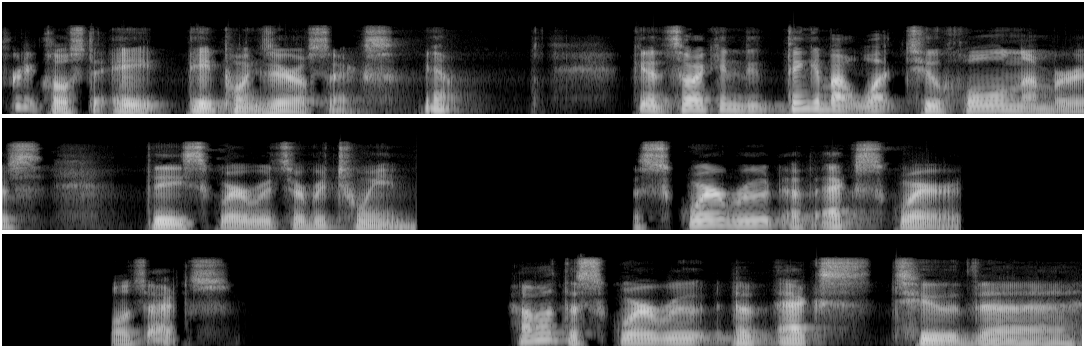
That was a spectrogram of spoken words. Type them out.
Pretty close to 8, 8.06. Yeah. Good. So I can think about what two whole numbers the square roots are between. The square root of x squared. Well, it's x. How about the square root of x to the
